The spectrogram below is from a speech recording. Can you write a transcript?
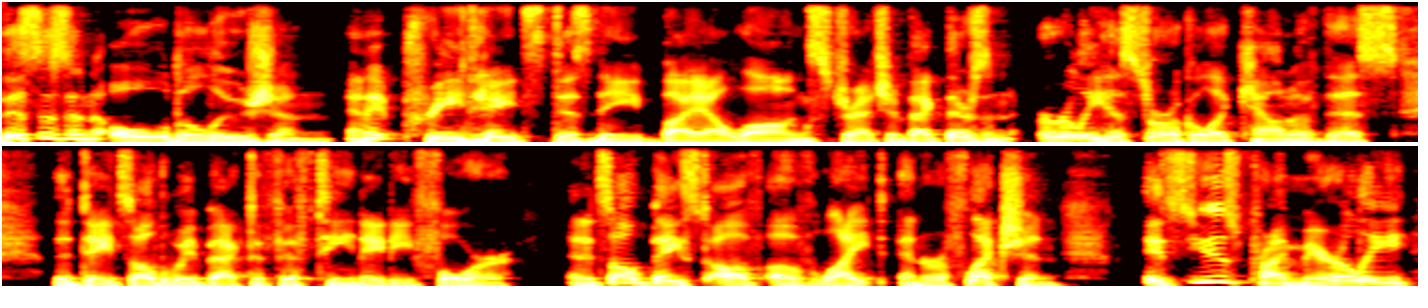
This is an old illusion, and it predates Disney by a long stretch. In fact, there's an early historical account of this that dates all the way back to 1584, and it's all based off of light and reflection. It's used primarily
